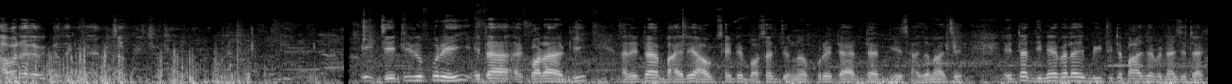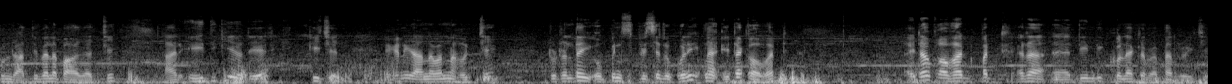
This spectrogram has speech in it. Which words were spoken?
খাবারের অভিজ্ঞতা কি? সব কিছু এই জেটির উপরেই এটা করা আর কি। আর এটা বাইরে আউটসাইডে বসার জন্য উপরে টায়ার টায়ার দিয়ে সাজানো আছে। এটা দিনের বেলায় বিউটিটা পাওয়া যাবে না, যেটা এখন রাত্রিবেলা পাওয়া যাচ্ছে। আর এই দিকে ওদের কিচেন এখানে রান্নাবান্না হচ্ছে। টোটালটাই ওপেন স্পেসের উপরে। না, এটা কভার্ড এটাও কভার্ড বাট এটা তিন দিক খোলা একটা ব্যাপার রয়েছে।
